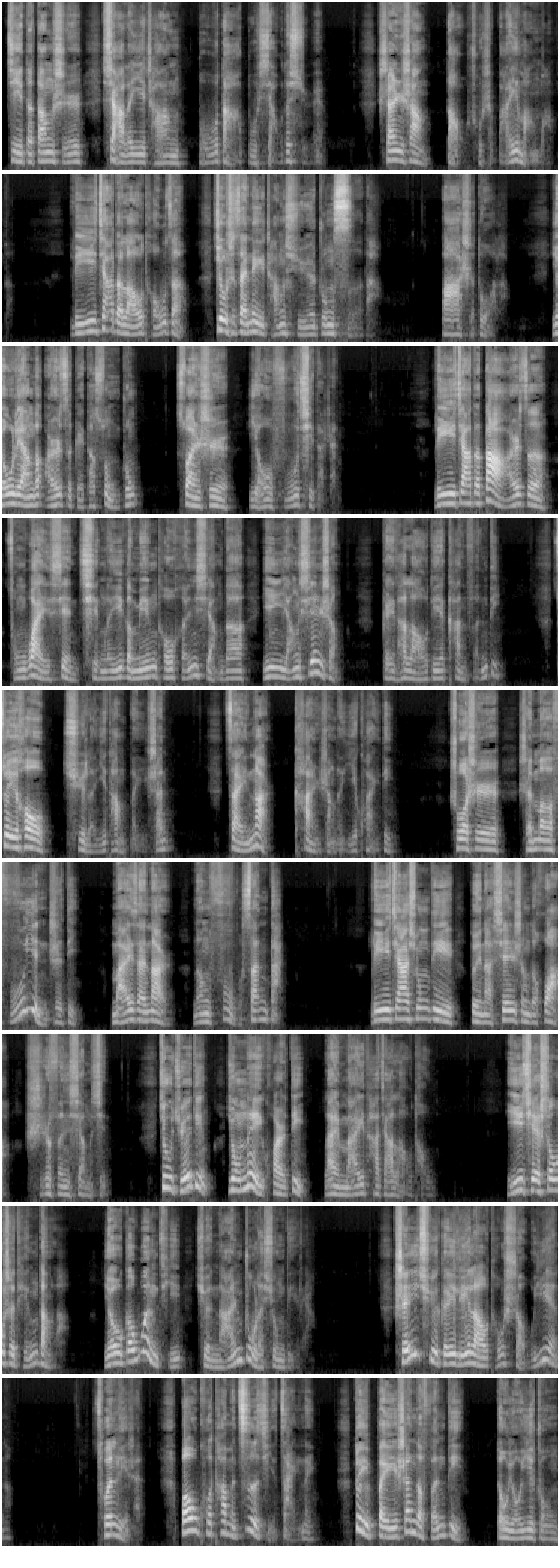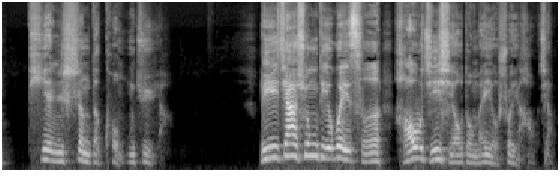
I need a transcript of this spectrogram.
记得当时下了一场不大不小的雪，山上到处是白茫茫的。李家的老头子就是在那场雪中死的，八十多了，有两个儿子给他送终，算是。有福气的人，李家的大儿子从外县请了一个名头很响的阴阳先生，给他老爹看坟地，最后去了一趟北山，在那儿看上了一块地，说是什么福印之地，埋在那儿能富三代。李家兄弟对那先生的话十分相信，就决定。用那块地来埋他家老头，一切收拾停当了，有个问题却难住了兄弟俩：谁去给李老头守夜呢？村里人，包括他们自己在内，对北山的坟地都有一种天生的恐惧呀。李家兄弟为此好几宿都没有睡好觉，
